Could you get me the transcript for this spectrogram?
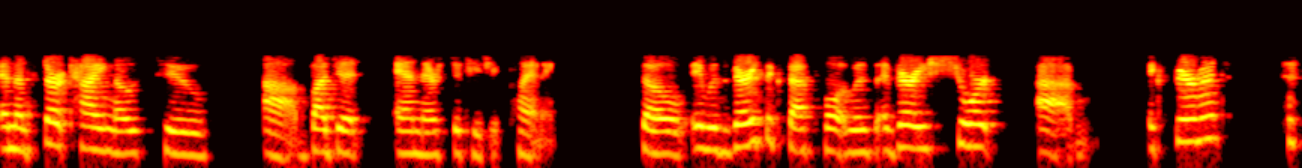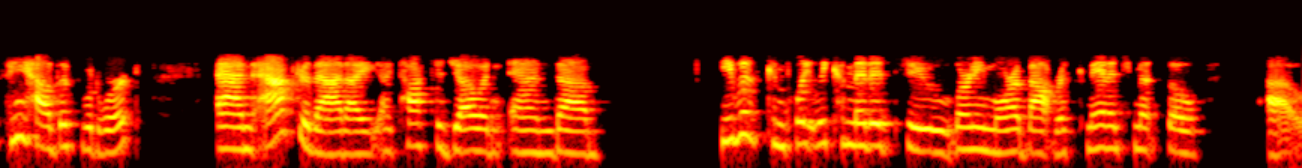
and then start tying those to uh, budget and their strategic planning. So it was very successful. It was a very short um, experiment to see how this would work. And after that, I, I talked to Joe, and, and um, he was completely committed to learning more about risk management. So uh,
